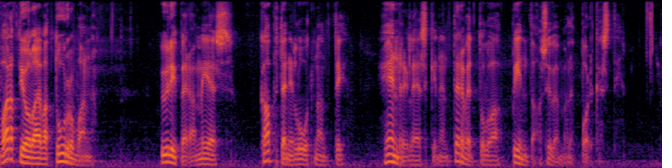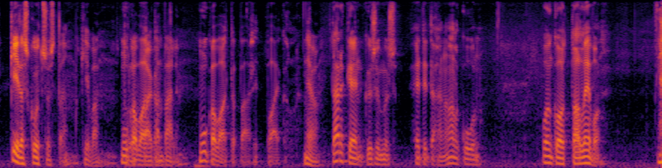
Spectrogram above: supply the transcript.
Vartiolaiva Turvan yliperämies, kapteeniluutnantti Henri Leskinen. Tervetuloa Pintaa syvemmälle podcastiin. Kiitos kutsusta. Kiva Mukavaa, paikan että, päälle. mukavaa, että pääsit paikalle. Joo. Tärkein kysymys heti tähän alkuun. Voinko ottaa levon?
